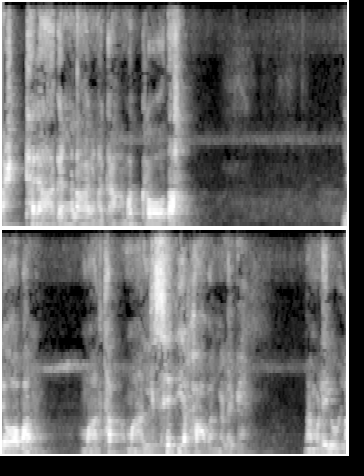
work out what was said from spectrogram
അഷ്ടരാഗങ്ങളാകണ കാമക്രോധ. ലോപം മത മാത്സര്യഭാവങ്ങളെ. നമ്മളിലുള്ള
